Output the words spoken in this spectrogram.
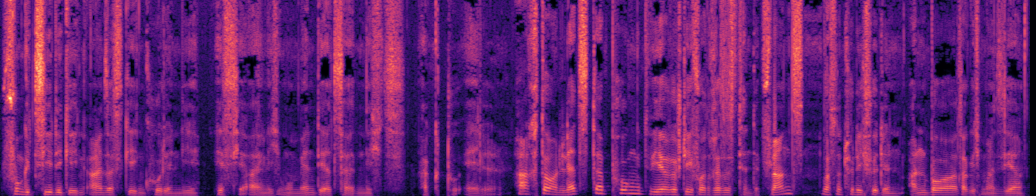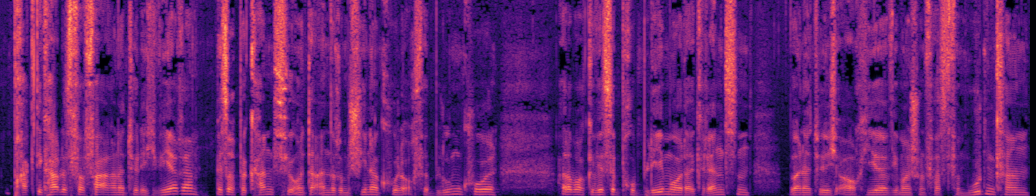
Fungizide gegen Einsatz gegen Kolenie, ist hier eigentlich im Moment derzeit nichts aktuell. Achter und letzter Punkt wäre Stichwort resistente Pflanzen, was natürlich für den Anbauer, sage ich mal, sehr praktikables Verfahren natürlich wäre. Ist auch bekannt für unter anderem Chinakohl, auch für Blumenkohl hat aber auch gewisse Probleme oder Grenzen, weil natürlich auch hier, wie man schon fast vermuten kann,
